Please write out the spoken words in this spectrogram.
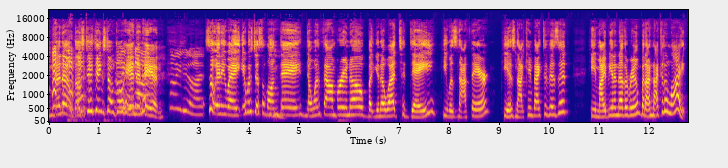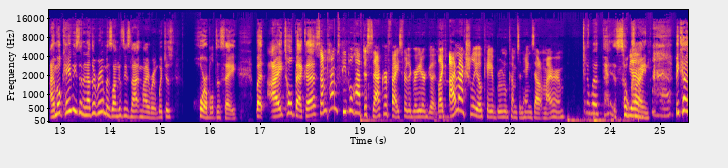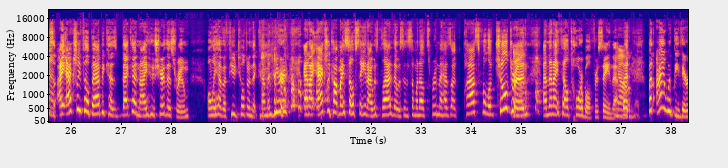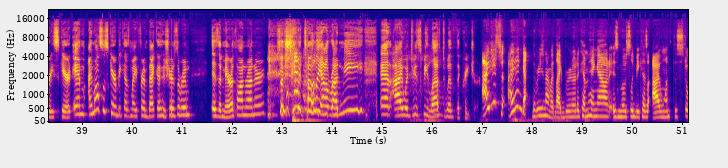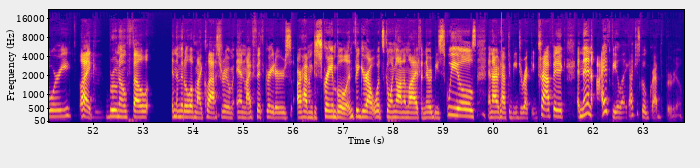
no, no. Those two things don't go No, hand in don't. hand. I do not. So anyway, it was just a long day. No one found Bruno, but you know what? Today he was not there. He has not came back to visit. He might be in another room, but I'm not going to lie. I'm okay if he's in another room as long as he's not in my room, which is horrible to say. But I told Becca, Sometimes people have to sacrifice for the greater good. Like mm-hmm. I'm actually okay if Bruno comes and hangs out in my room. you know what? That is so Yeah. kind. Uh-huh. Because Yeah. I actually feel bad because Becca and I, who share this room, only have a few children that come in here. and I actually caught myself saying I was glad that was in someone else's room that has a class full of children. And then I felt horrible for saying that. No, But but I would be very scared. And I'm also scared because my friend Becca, who shares the room, is a marathon runner. So she would totally outrun me. And I would just be left with the creature. I just I think the reason I would like Bruno to come hang out is mostly because I want the story. Like Mhm. Bruno fell in the middle of my classroom and my fifth graders are having to scramble and figure out what's going on in life and there would be squeals and I would have to be directing traffic and then I feel like I just go grab the Bruno.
